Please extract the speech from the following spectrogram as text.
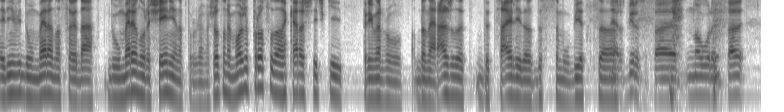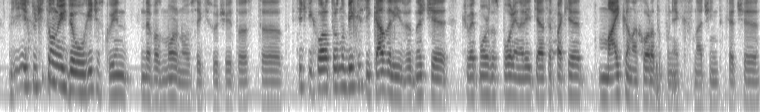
един вид до умерена среда, до умерено решение на проблема, защото не може просто да накараш всички, примерно, да не раждат деца или да, да се самоубият. Не, разбира се, това е много... Това е изключително идеологическо и невъзможно във всеки случай. Тоест, всички хора трудно биха си казали изведнъж, че човек може да спори, нали, тя все пак е майка на хората по някакъв начин, така че...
